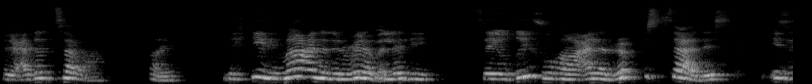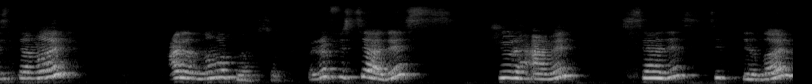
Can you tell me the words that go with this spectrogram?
في العدد سبعة. طيب. بيحكي لي ما عدد العلب الذي سيضيفها على الرف السادس إذا استمر على النمط نفسه الرف السادس شو راح أعمل؟ السادس ستة ضرب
